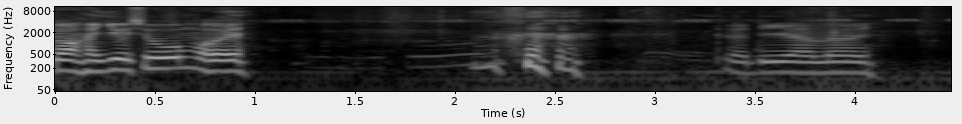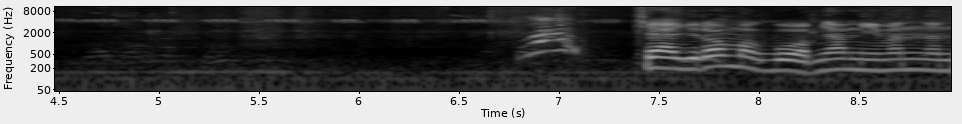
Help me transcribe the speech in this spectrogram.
บอกให้ยูชูมเลยเธอเดียวเลย แช่อยู่รอบหมอกบวบย่ำนี้มันนั่น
